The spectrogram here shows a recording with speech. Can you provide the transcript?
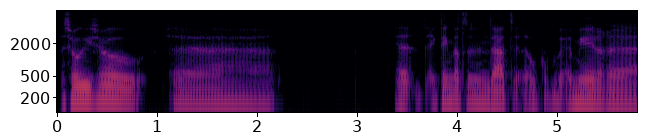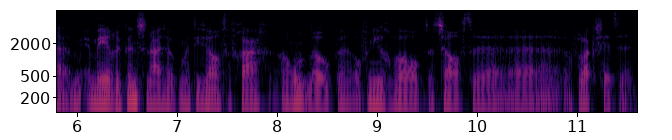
sowieso uh, ja, ik denk dat er inderdaad ook meerdere, meerdere kunstenaars ook met diezelfde vraag rondlopen. Of in ieder geval op hetzelfde uh, vlak zitten.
